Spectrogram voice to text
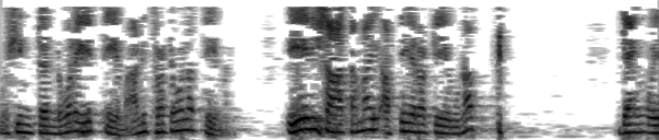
වොෂින්ටන් නුවර ඒත් එහෙම අනිත් රටවලත් එහෙමයි. ඒ නිසා තමයි අපේ රටේ වුණත් දැන් ඔය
